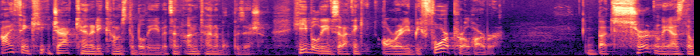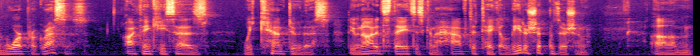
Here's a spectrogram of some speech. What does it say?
I think he, Jack Kennedy comes to believe it's an untenable position. He believes it, I think, already before Pearl Harbor, but certainly as the war progresses, I think he says, we can't do this. The United States is going to have to take a leadership position. Um,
